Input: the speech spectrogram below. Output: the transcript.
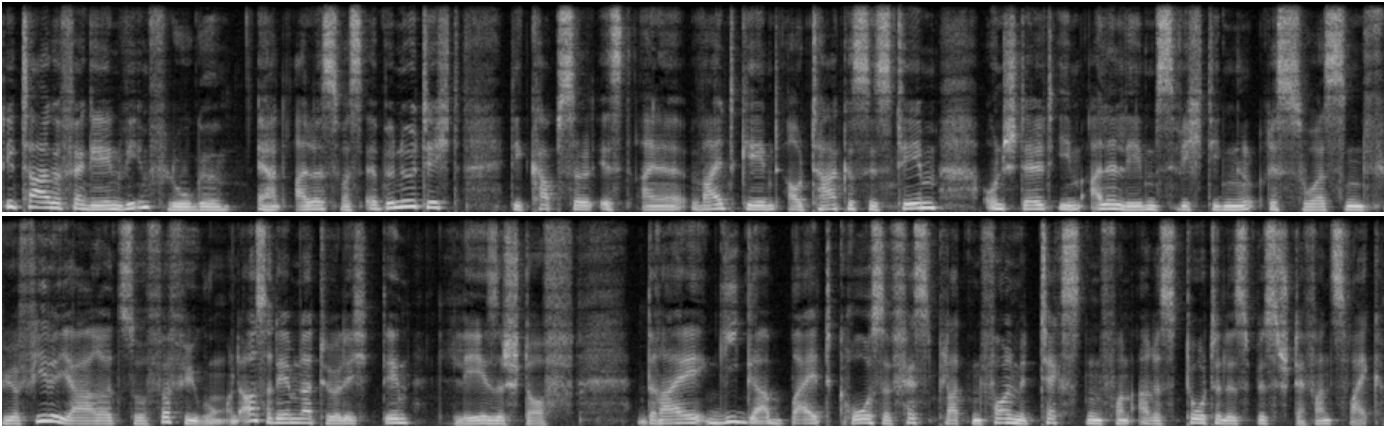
Die Tage vergehen wie im Fluge. Er hat alles, was er benötigt. Die Kapsel ist ein weitgehend autarkes System und stellt ihm alle lebenswichtigen Ressourcen für viele Jahre zur Verfügung. Und außerdem natürlich den Lesestoff. Drei Gigabyte große Festplatten voll mit Texten von Aristoteles bis Stefan Zweig.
